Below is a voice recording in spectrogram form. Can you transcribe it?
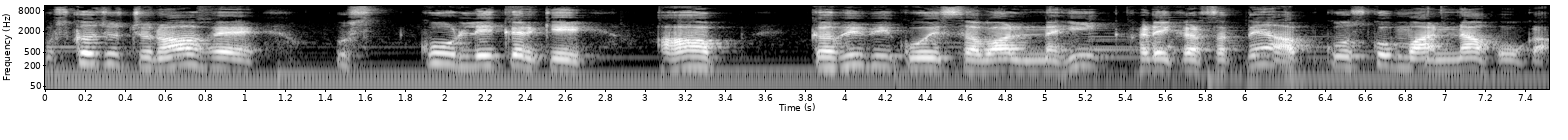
उसका जो चुनाव है, उसको लेकर के आप कभी भी कोई सवाल नहीं खड़े कर सकते हैं। आपको उसको मानना होगा,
